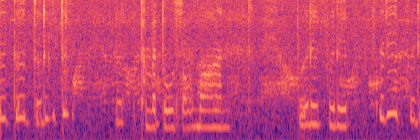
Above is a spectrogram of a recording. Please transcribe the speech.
ตึ๊ดตึ๊ดตึ๊ดตึ๊ดทำประตูสองบานฟืดฟืดฟืดฟืด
